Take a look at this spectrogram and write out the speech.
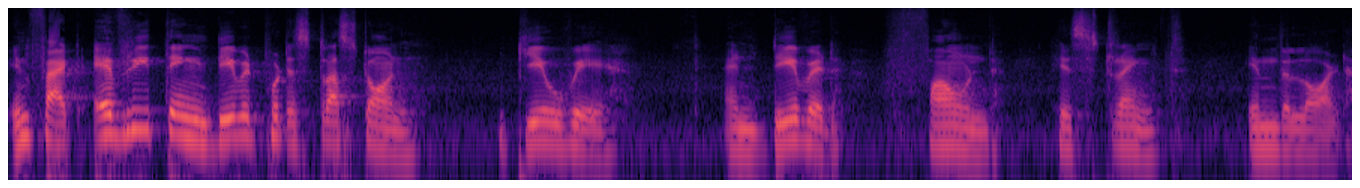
In fact, everything David put his trust on gave way, and David found his strength in the Lord.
